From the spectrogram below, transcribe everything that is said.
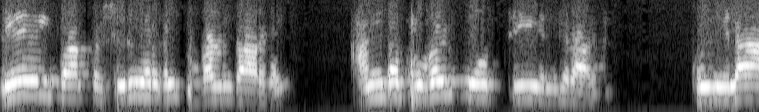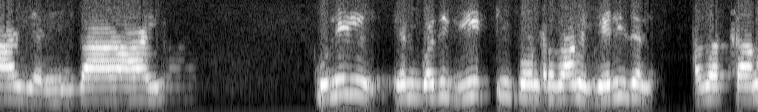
நேரில் பார்த்த சிறுவர்கள் புகழ்ந்தார்கள். அந்த புகழ் போற்றி என்கிறார்கள். குணிலாய் எரிந்தாய் குணில் என்பது வீட்டி போன்றதான எரிதல். அதற்கான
